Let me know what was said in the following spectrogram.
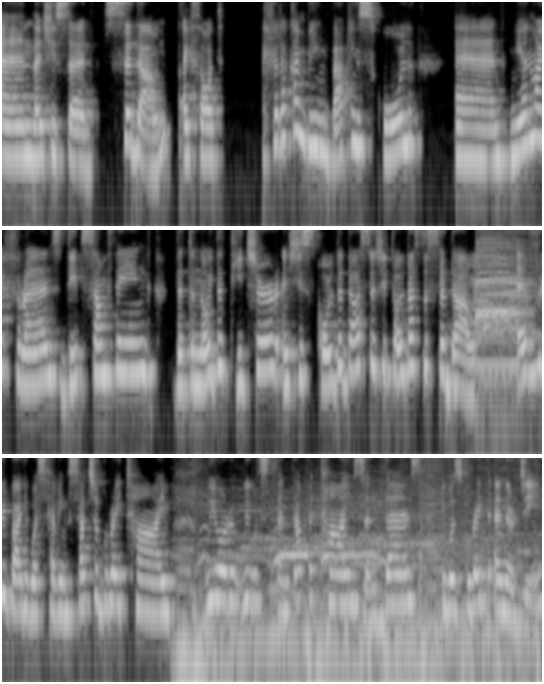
And then she said, sit down. I thought, I feel like I'm being back in school and me and my friends did something that annoyed the teacher and she scolded us and she told us to sit down. Everybody was having such a great time. We were we would stand up at times and dance. It was great energy.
